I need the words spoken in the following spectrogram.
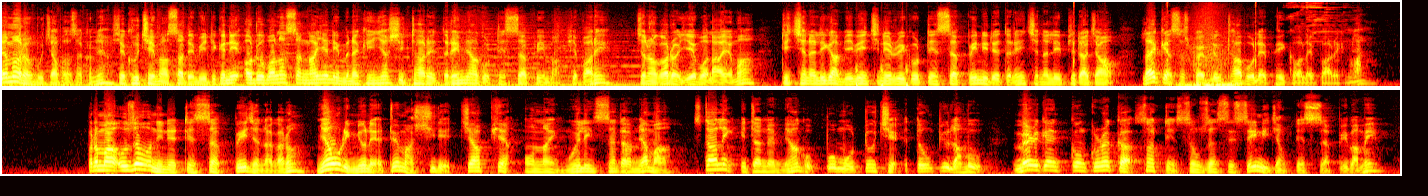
ကျမ်းမာတော်မူကြပါစားခင်ဗျာယခုချိန်မှာစတင်ပြီးဒီကနေ့အော်တိုဘာလ15ရက်နေ့မနက်ခင်းရရှိထားတဲ့သတင်းများကိုတင်ဆက်ပေးမှာဖြစ်ပါတယ်ကျွန်တော်ကတော့ရဲဘော်လာရမှာဒီ channel လေးကမြေပြင် channel တွေကိုတင်ဆက်ပေးနေတဲ့သတင်း channel လေးဖြစ်တာကြောင့် like and subscribe လုပ်ထားဖို့လည်းဖိတ်ခေါ်လိုက်ပါရခင်ဗျာပထမအဦးဆုံးအနေနဲ့တင်ဆက်ပေးကြတာကတော့မြောက်ဝတီမြို့နယ်အတွင်းမှာရှိတဲ့ကြားဖြန့် online ငွေလိမ်စင်တာများမှာ Starlink Internet များကိုပုံမတိုးချဲ့အသုံးပြုလာမှု American Congress ကစတင်စုံစမ်းစစ်ဆေးနေကြောင်းတင်ဆက်ပေးပါမယ်။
